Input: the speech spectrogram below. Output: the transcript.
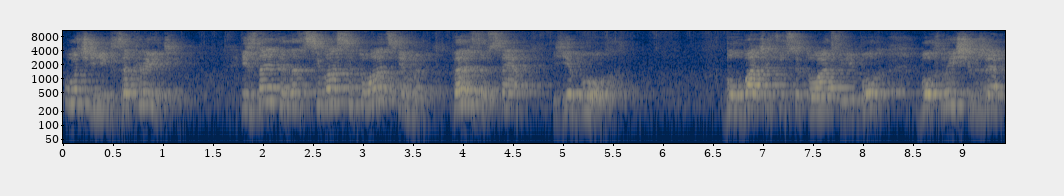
очі їх закриті. І знаєте, над всіма ситуаціями, перш за все, є Бог. Бог бачить цю ситуацію, і Бог, Бог нижче вже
